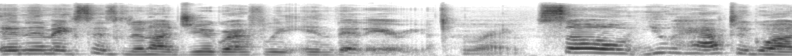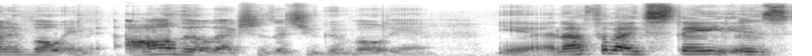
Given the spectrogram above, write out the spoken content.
and it makes sense because they're not geographically in that area. Right. So you have to go out and vote in all the elections that you can vote in. Yeah, and I feel like state is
